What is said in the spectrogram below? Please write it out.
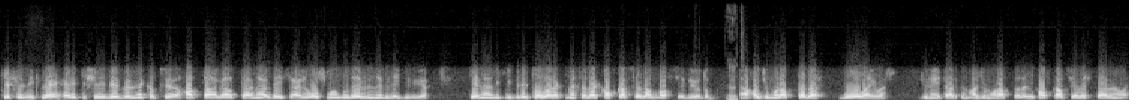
Kesinlikle her iki şeyi birbirine katıyor. Hatta ve hatta neredeyse hani Osmanlı devrine bile giriyor. Genelde hibrit olarak mesela Kafkasya'dan bahsediyordum. Evet. Yani Hacı Murat'ta da bu olay var. Cüneyt Arkın Hacı Murat'ta da bir Kafkasya Westerni var.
